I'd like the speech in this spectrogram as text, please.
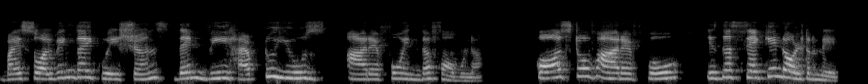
by solving the equations, then we have to use RFO in the formula. Cost of RFO is the second alternate,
